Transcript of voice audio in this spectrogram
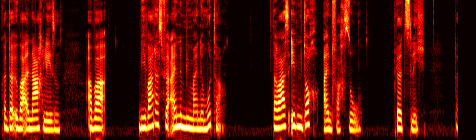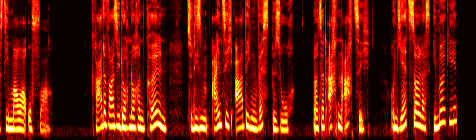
Könnt ihr überall nachlesen. Aber wie war das für eine wie meine Mutter? Da war es eben doch einfach so. Plötzlich, dass die Mauer uff war. Gerade war sie doch noch in Köln zu diesem einzigartigen Westbesuch 1988. Und jetzt soll das immer gehen?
